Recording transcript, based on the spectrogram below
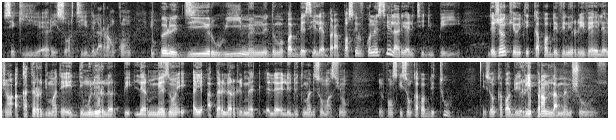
ce qui est ressorti de la rencontre. On peut le dire, oui, mais ne devons pas baisser les bras parce que vous connaissez la réalité du pays. Des gens qui ont été capables de venir réveiller les gens à 4 h du matin et démolir leur, leur maison et, après leur remettre le, le document de sommation. Je pense qu'ils sont capables de tout ils sont capables de reprendre la même chose.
